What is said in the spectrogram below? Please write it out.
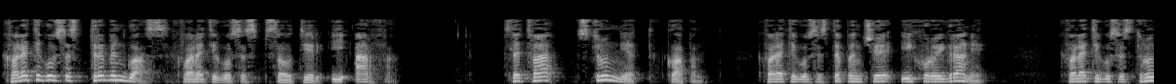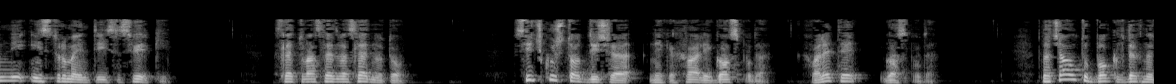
Хвалете го с тръбен глас, хвалете го с псалтир и арфа. След това струнният клапан. Хвалете го с тъпанче и хороигране. Хвалете го с струнни инструменти и с свирки. След това следва следното. Всичко, що диша, нека хвали Господа. Хвалете Господа. В началото Бог вдъхна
